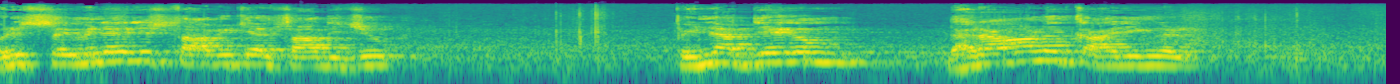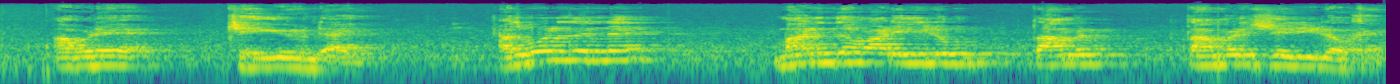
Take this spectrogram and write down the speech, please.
ഒരു സെമിനറി സ്ഥാപിക്കാൻ സാധിച്ചു. പിന്നെ അദ്ദേഹം ധാരാളം കാര്യങ്ങൾ അവിടെ ചെയ്യുകയുണ്ടായി. അതുപോലെ തന്നെ മാനന്തവാടിയിലും താമര താമരശ്ശേരിയിലൊക്കെ.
